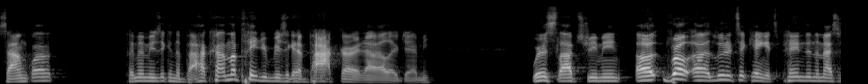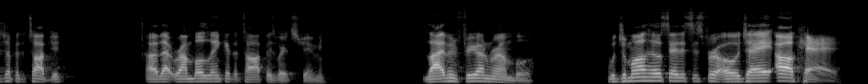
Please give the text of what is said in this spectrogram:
SoundCloud? Play my music in the background. I'm not playing your music in the background right now, LR Jamie. Where's slap streaming? Uh, bro, uh, Lunatic King. It's pinned in the message up at the top, dude. Uh, that Rumble link at the top is where it's streaming. Live and free on Rumble. Will Jamahal Hill say this is for OJ? Okay.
